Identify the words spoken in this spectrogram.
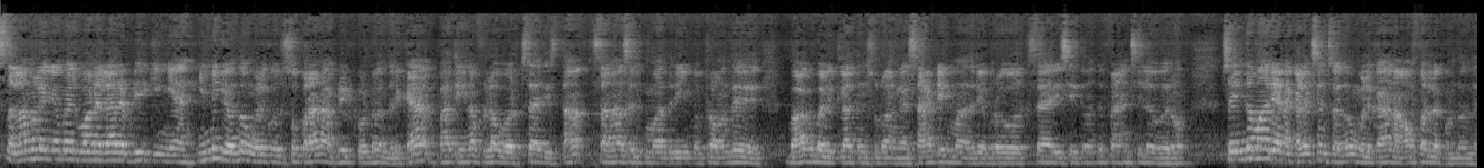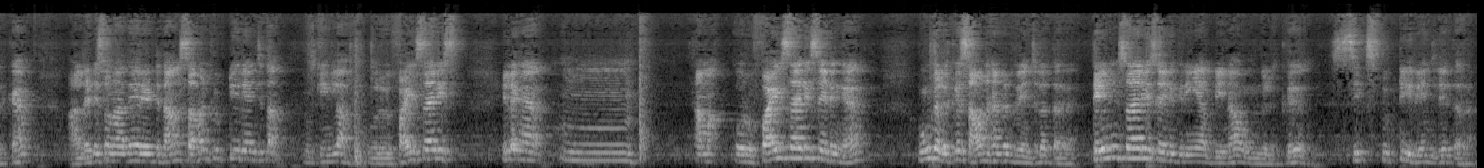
அஸ்ஸலாமு அலைக்கும் எல்வான் எல்லாரும் எப்படி இருக்கீங்க? இன்னைக்கு வந்து உங்களுக்கு ஒரு சூப்பரான அப்டேட் கொண்டு வந்திருக்கேன். பார்த்தீங்கன்னா ஃபுல்லாக ஒர்க் சாரீஸ் தான். சனா சில்க் மாதிரி அப்புறம் வந்து பாகுபலி கிளாத்னு சொல்லுவாங்க சாட்டின் மாதிரி அப்புறம் ஒர்க் சாரீஸ் இது வந்து ஃபேன்சியில் வரும். ஸோ இந்த மாதிரியான கலெக்ஷன்ஸ் வந்து உங்களுக்காக நான் ஆஃபரில் கொண்டு வந்திருக்கேன். ஆல்ரெடி சொன்ன அதே ரேட்டு தான். செவன் ஃபிஃப்டி ரேஞ்ச் தான். ஓகேங்களா ஒரு ஃபைவ் சாரீஸ் இல்லைங்க ஆமாம் ஒரு ஃபைவ் சாரீஸ் எடுங்க. உங்களுக்கு செவன் ஹண்ட்ரட் ரேஞ்சில் தரேன் டென் சாரீஸ் எடுக்கிறீங்க அப்படின்னா உங்களுக்கு சிக்ஸ் ஃபிஃப்டி ரேஞ்சிலே தரேன்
